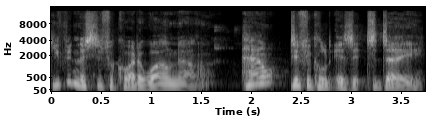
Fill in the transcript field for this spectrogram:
you've been listed for quite a while now. How difficult is it today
